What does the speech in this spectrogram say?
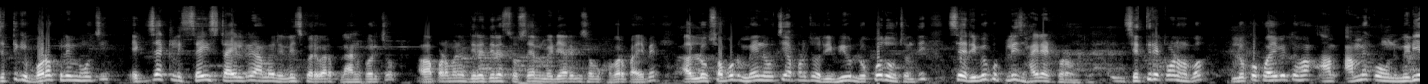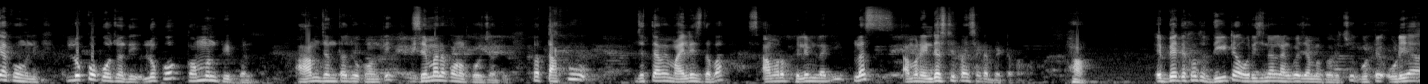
जितकी बड़ फिल्म हूँ एक्जाक्टली से स्टाइल आम रिलीज कर प्लां करें धीरे धीरे सोशियाल मीडिया भी सब खबर पाए सब मेन हूँ आप जो रिव्यू लोक दौरान से रिव्यू को प्लीज हाइलैट करते कौन हम लोक कह हाँ आम कहूनी मीडिया कहूनी लोक कहते लोक कमन पीपल आम जनता जो कहते कौन कहते तो ताकू जिते आम माइलेज दबा आम फिल्म लगी प्लस आम इंडस्ट्री से बेटर हाँ एवं देखो तो दुईटा ओरिजिनाल लांगुएज आम कर गोटे ओडिया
